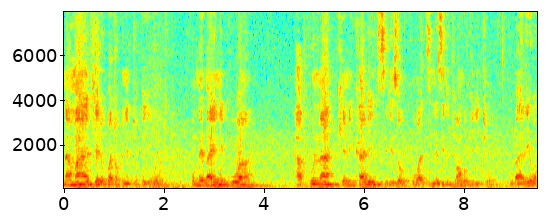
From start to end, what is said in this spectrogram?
na maji yaliyokuwa kwenye tope hilo umebaini kuwa hakuna kemikali zilizokuwa zimezidi kiwango kilichokubaliwa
